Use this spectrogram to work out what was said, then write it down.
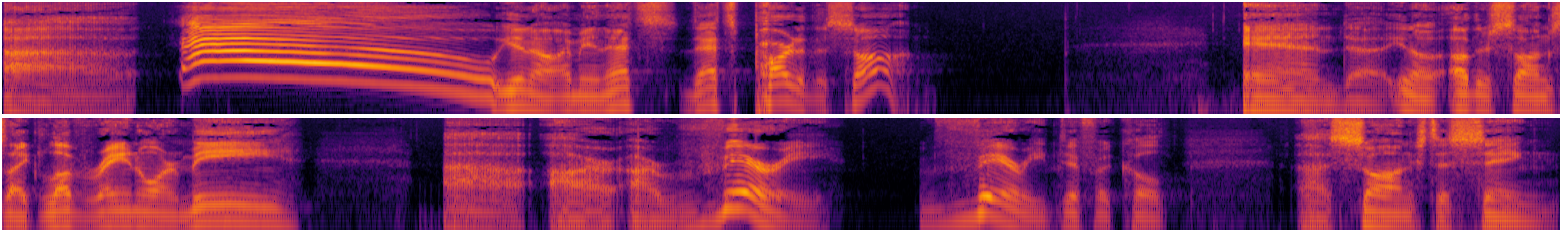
uh, oh, you know. I mean, that's that's part of the song. And uh, you know, other songs like "Love Reign O'er Me" uh, are are very very difficult uh, songs to sing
